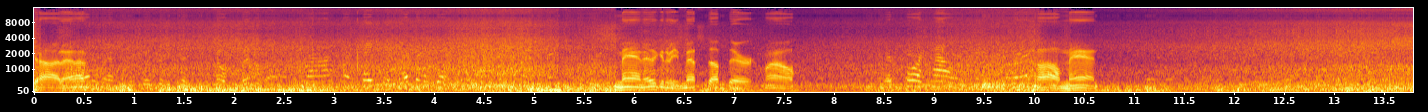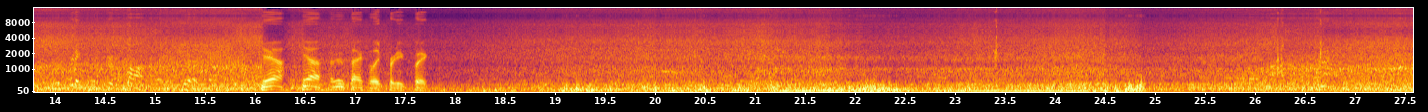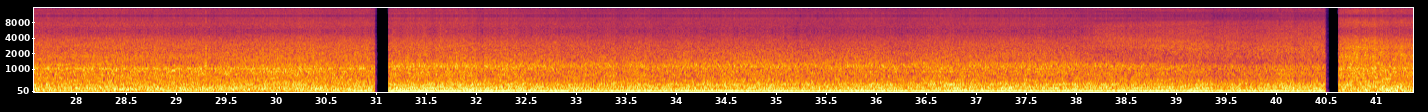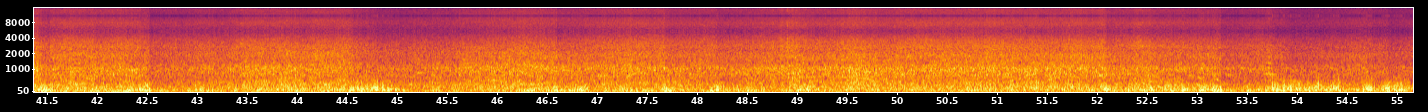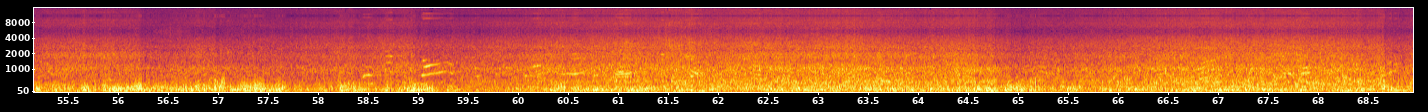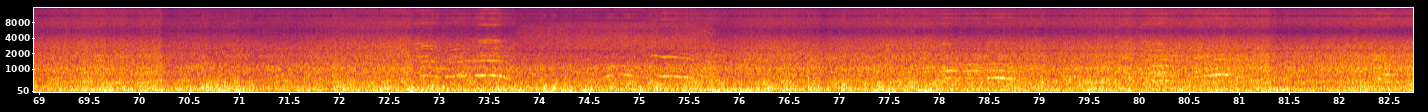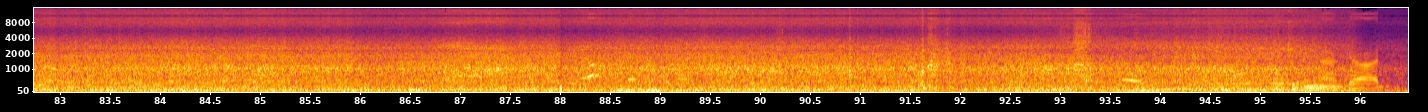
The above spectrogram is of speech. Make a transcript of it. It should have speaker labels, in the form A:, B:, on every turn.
A: God, Anna. Man, they're going to be messed up there. Wow. Oh, man. Yeah, yeah, it is actually pretty quick. God.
